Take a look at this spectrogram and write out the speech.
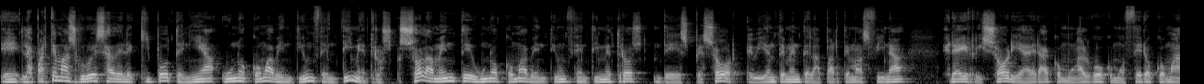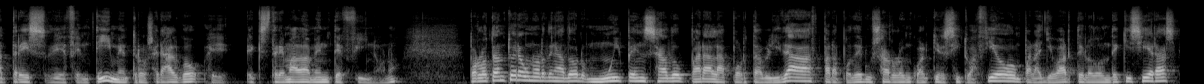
Eh, la parte más gruesa del equipo tenía 1,21 centímetros, solamente 1,21 centímetros de espesor. Evidentemente la parte más fina era irrisoria, era como algo como 0,3 eh, centímetros, era algo extremadamente fino. ¿no? Por lo tanto, era un ordenador muy pensado para la portabilidad, para poder usarlo en cualquier situación, para llevártelo donde quisieras,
